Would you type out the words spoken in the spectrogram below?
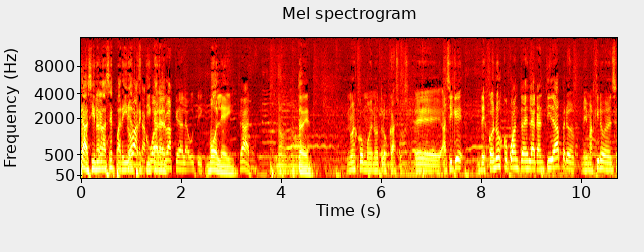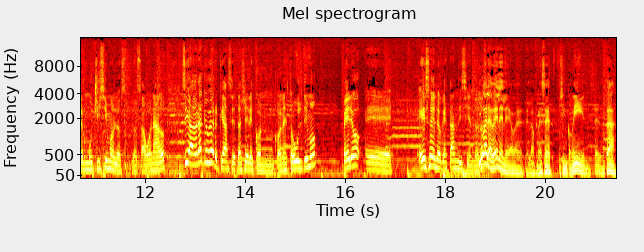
Claro, si no lo haces para ir no a vas practicar jugar al básquet a la boutique. volei. Claro. No, no. Está bien. No es como en otros casos. Eh, así que desconozco cuánta es la cantidad, pero me imagino que deben ser muchísimos los, los abonados. Sí, habrá que ver qué hace Talleres con, con esto último, pero eh, eso es lo que están diciendo. Igual a Vélez le, te le ofreces 5.000, está.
